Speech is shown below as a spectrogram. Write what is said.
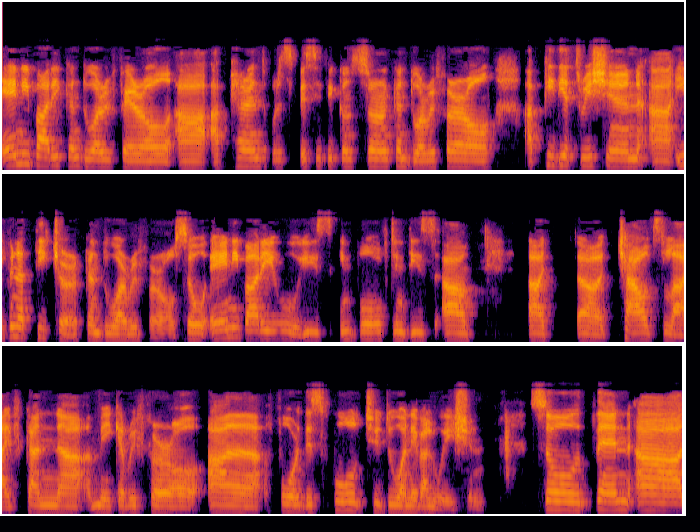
Anybody can do a referral. Uh, a parent with a specific concern can do a referral. A pediatrician, uh, even a teacher can do a referral. So anybody who is involved in this um, uh, uh, child's life can uh, make a referral uh, for the school to do an evaluation. So then uh,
